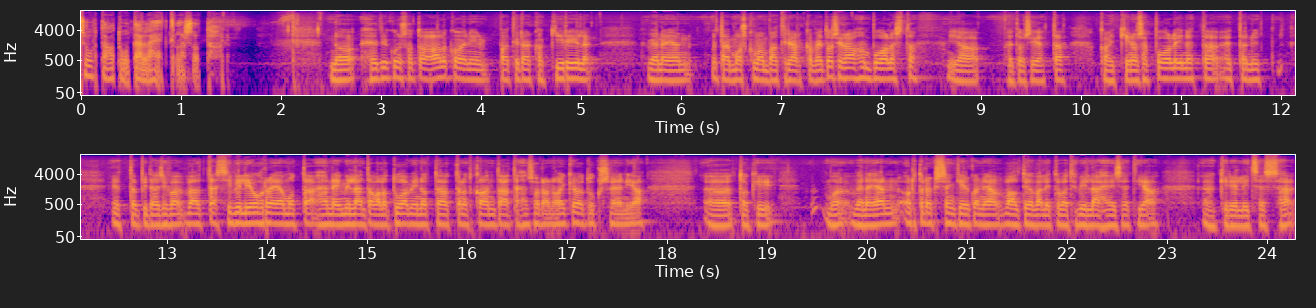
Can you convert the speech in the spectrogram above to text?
suhtautuu tällä hetkellä sotaan? No heti kun sota alkoi, niin patriarkka Kirill Venäjän tai Moskovan patriarkka vetosi rauhan puolesta ja vetosi, että kaikkiin osapuoliin, että, että nyt että pitäisi välttää siviiliuhreja, mutta hän ei millään tavalla tuominut tai ottanut kantaa tähän sodan oikeutukseen. Ja ö, toki Venäjän ortodoksisen kirkon ja valtion välit ovat hyvin läheiset ja Kirill itsessä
